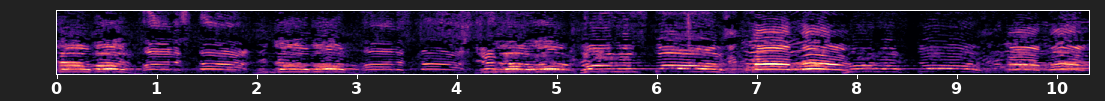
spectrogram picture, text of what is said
जिंदाबाद खालिस्तान जिंदाबाद खालिस्तान जिंदाबाद खालिस्तान जिंदाबाद खालिस्तान जिंदाबाद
